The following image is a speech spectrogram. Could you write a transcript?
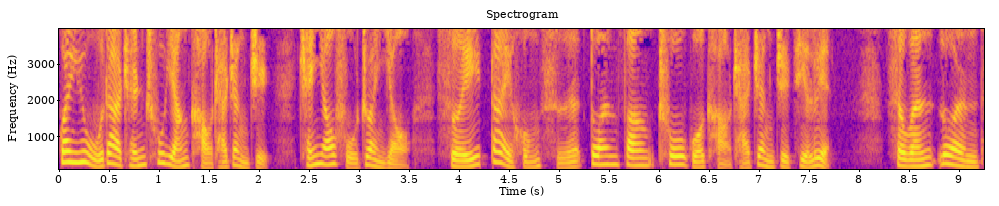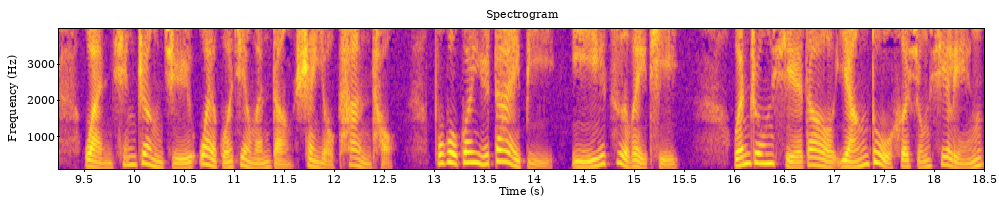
关于五大臣出洋考察政治，陈尧甫撰有《随戴鸿慈端方出国考察政治纪略》。此文论晚清政局、外国见闻等甚有看头。不过，关于代笔一字未提。文中写到杨度和熊希龄，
